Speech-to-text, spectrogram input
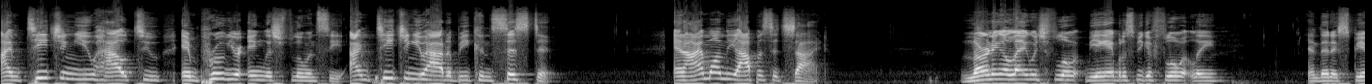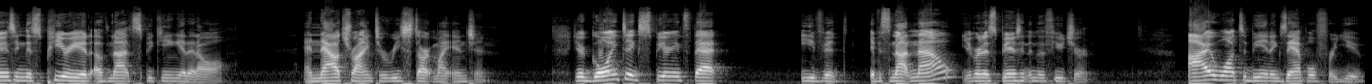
I'm teaching you how to improve your English fluency. I'm teaching you how to be consistent. And I'm on the opposite side learning a language fluent, being able to speak it fluently, and then experiencing this period of not speaking it at all. And now trying to restart my engine. You're going to experience that even if it's not now, you're going to experience it in the future. I want to be an example for you.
